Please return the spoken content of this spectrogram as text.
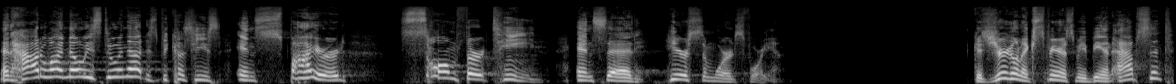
And how do I know he's doing that? It's because he's inspired Psalm 13 and said, Here's some words for you. Because you're going to experience me being absent.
